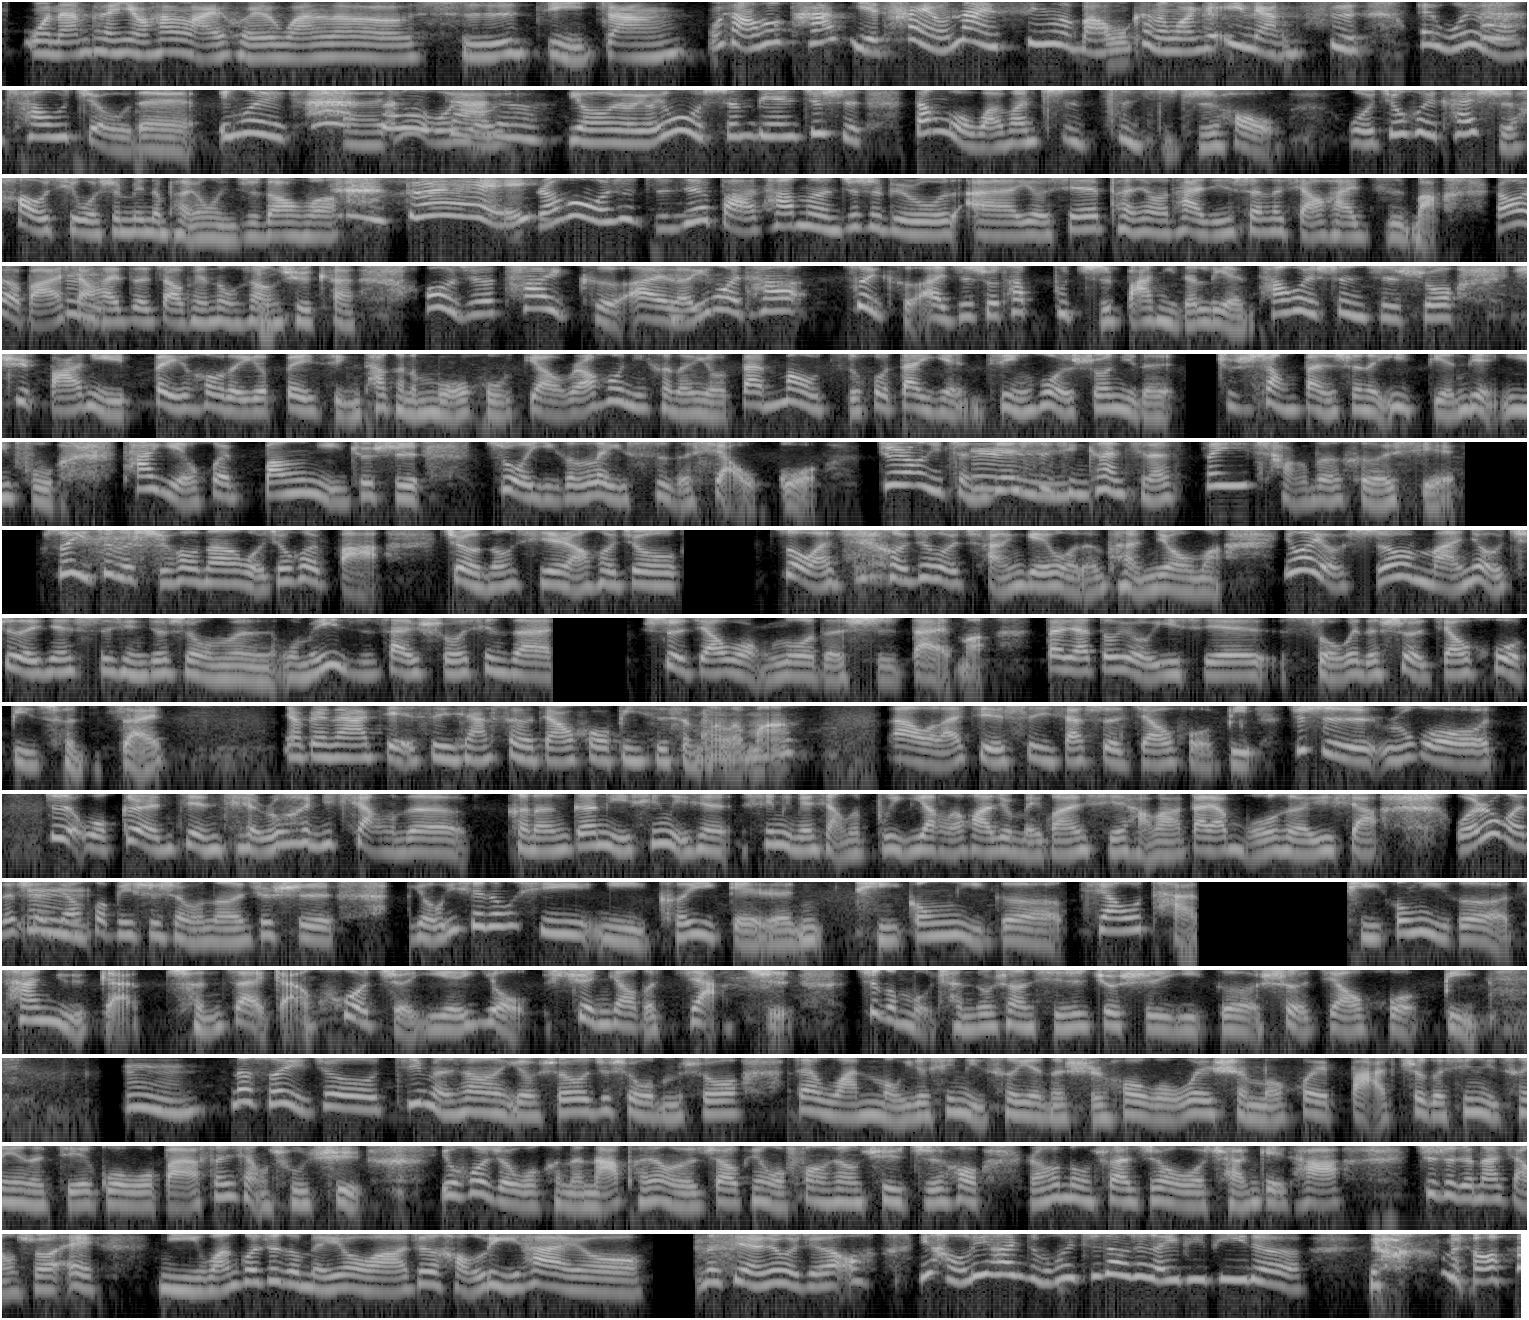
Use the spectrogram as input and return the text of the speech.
我男朋友他来回玩了十几张，我想说他也太有耐心了吧，我可能玩个一两次，哎，我也玩超久的，因为呃，因为我有有有有，因为我身边就是当我玩完自自己之后。我就会开始好奇我身边的朋友，你知道吗？对。然后我是直接把他们，就是比如呃，有些朋友他已经生了小孩子嘛，然后有把小孩子的照片弄上去看，哦，我觉得太可爱了，因为他最可爱就是说他不只把你的脸，他会甚至说去把你背后的一个背景，他可能模糊掉，然后你可能有戴帽子或戴眼镜，或者说你的。就是上半身的一点点衣服，它也会帮你，就是做一个类似的效果，就让你整件事情看起来非常的和谐。所以这个时候呢，我就会把这种东西，然后就做完之后就会传给我的朋友嘛。因为有时候蛮有趣的一件事情，就是我们我们一直在说现在社交网络的时代嘛，大家都有一些所谓的社交货币存在。要跟大家解释一下社交货币是什么了吗？那我来解释一下社交货币，就是如果是我个人见解，如果你想的可能跟你心里现心里面想的不一样的话，就没关系，好吧？大家磨合一下。我认为的社交货币是什么呢？就是有一些东西你可以给人提供一个交谈，提供一个参与感、存在感，或者也有炫耀的价值。这个某程度上其实就是一个社交货币。嗯，那所以就基本上有时候就是我们说在玩某一个心理测验的时候，我为什么会把这个心理测验的结果我把它分享出去？又或者我可能拿朋友的照片我放上去之后，然后弄出来之后我传给他，就是跟他讲说，哎，你玩过这个没有啊？这个好厉害哦。那些人就会觉得哦，你好厉害，你怎么会知道这个 A P P 的？没有，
